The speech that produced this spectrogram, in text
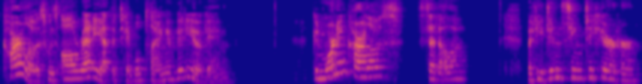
Carlos was already at the table playing a video game. Good morning, Carlos, said Ella, but he didn't seem to hear her.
